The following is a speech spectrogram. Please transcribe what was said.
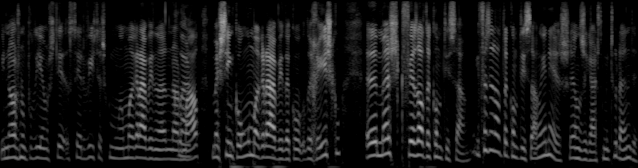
e nós não podíamos ter, ser vistas como uma grávida normal, claro. mas sim com uma grávida de risco, uh, mas que fez alta competição. E fazer alta competição, Inês, é um desgaste muito grande.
